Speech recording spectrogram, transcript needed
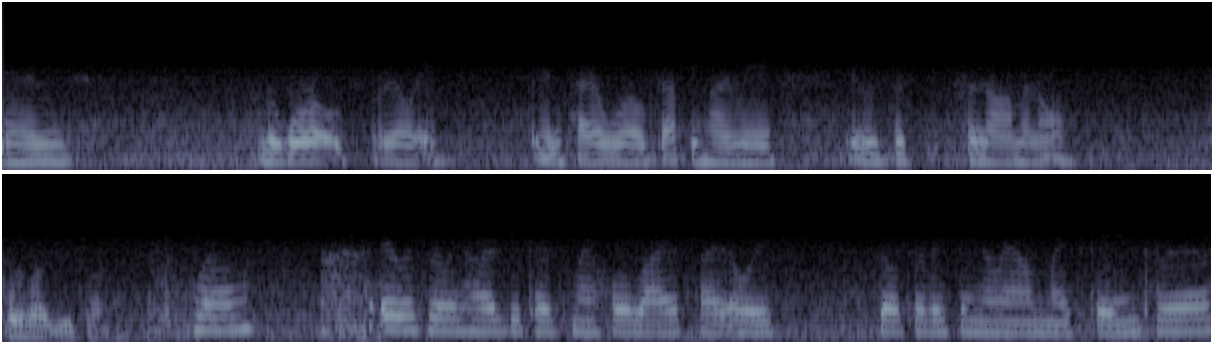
and the world, really. The entire world got behind me. It was just phenomenal. What about you, Tonya? Well, it was really hard because my whole life I always built everything around my skating career,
